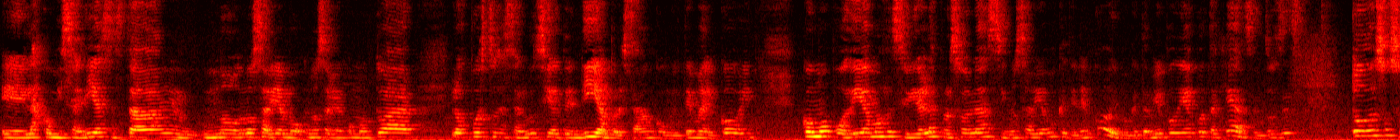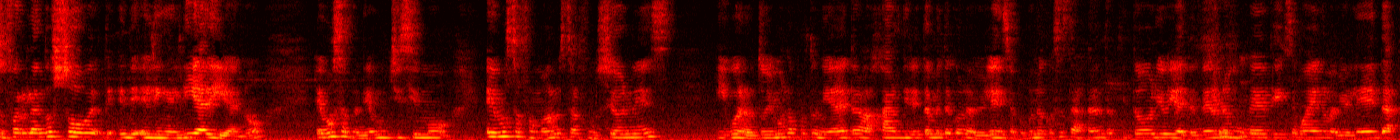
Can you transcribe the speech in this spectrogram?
Eh, las comisarías estaban, no, no, sabíamos, no sabían cómo actuar, los puestos de salud sí atendían, pero estaban con el tema del COVID. ¿Cómo podíamos recibir a las personas si no sabíamos que tenían COVID? Porque también podían contagiarse. Entonces, todo eso se fue hablando sobre, en el día a día, ¿no? Hemos aprendido muchísimo hemos transformado nuestras funciones y bueno, tuvimos la oportunidad de trabajar directamente con la violencia, porque una cosa es trabajar en territorio y atender a una mujer que dice, bueno, me violenta,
